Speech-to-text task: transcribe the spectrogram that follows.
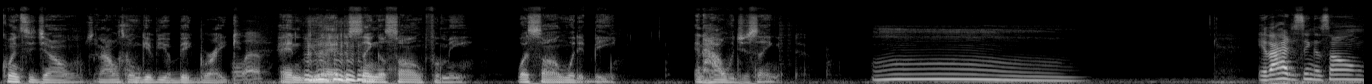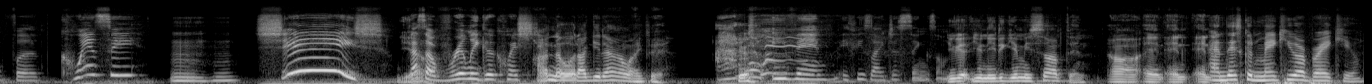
Quincy Jones, and I was gonna give you a big break, Love. and you had to sing a song for me, what song would it be, and how would you sing it? Mm. If I had to sing a song for Quincy, Mm-hmm. sheesh, Yeah. that's a really good question. I know it. I get down like that. I don't even if he's like just sing something. You get, you need to give me something, uh, and and and And this could make you or break you.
